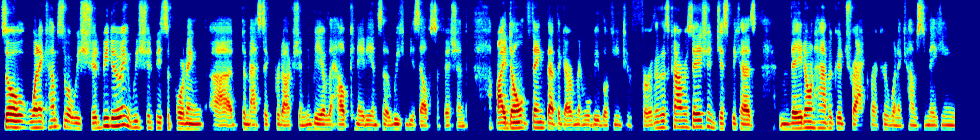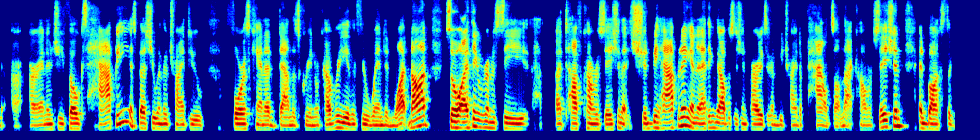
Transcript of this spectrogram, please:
So when it comes to what we should be doing, we should be supporting uh, domestic production and be able to help Canadians so that we can be self sufficient. I don't think that the government will be looking to further this conversation just because they don't have a good track record when it comes to making our, our energy folks happy, especially when when they're trying to force Canada down this green recovery, either through wind and whatnot. So I think we're going to see a tough conversation that should be happening. And I think the opposition parties are going to be trying to pounce on that conversation and box the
